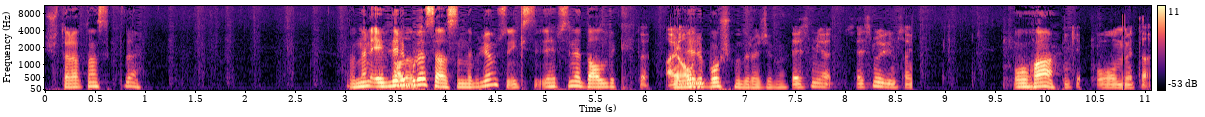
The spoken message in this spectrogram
Şu taraftan sıktı da. Onların evleri Alın. burası aslında biliyor musun? İkisi, hepsine daldık. Ay, evleri on- boş mudur acaba? ses mi ya? Ses mi duydum Oha. sanki? O metal.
